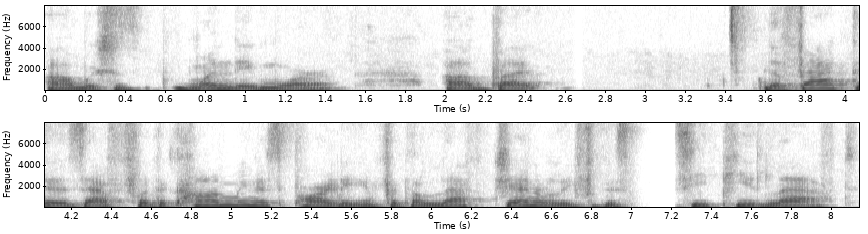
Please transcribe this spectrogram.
um, which is one day more. Uh, but the fact is that for the Communist Party and for the left generally, for the CP left,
